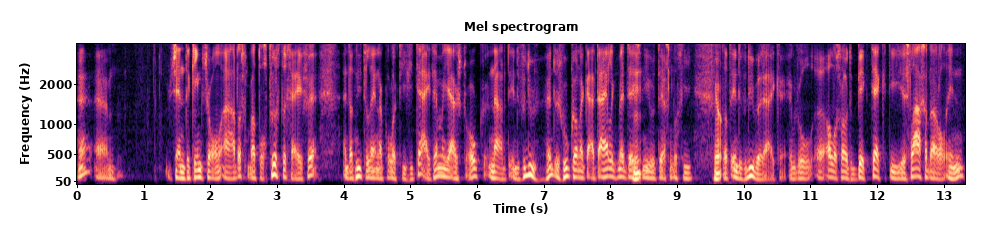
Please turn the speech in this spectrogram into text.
Um, zenden klinkt zo onaardig, maar toch terug te geven. En dat niet alleen naar collectiviteit, hè, maar juist ook naar het individu. Hè. Dus hoe kan ik uiteindelijk met deze hm. nieuwe technologie ja. dat individu bereiken? Ik bedoel, uh, alle grote big tech die slagen daar al in.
